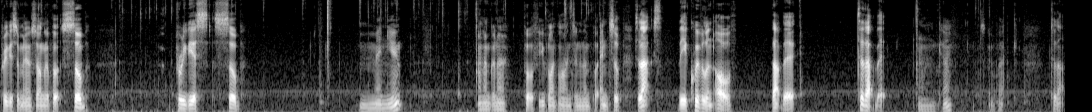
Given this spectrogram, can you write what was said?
previous sub menu. so I'm going to put sub previous sub menu. And I'm going to put a few blank lines in and then put end sub. So that's the equivalent of that bit to that bit. Okay let's go back to that.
